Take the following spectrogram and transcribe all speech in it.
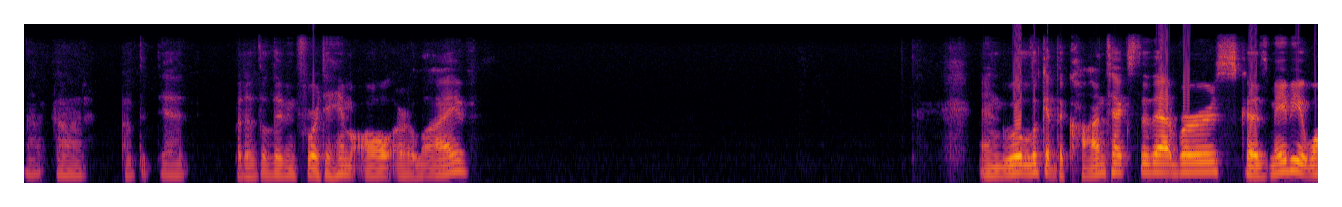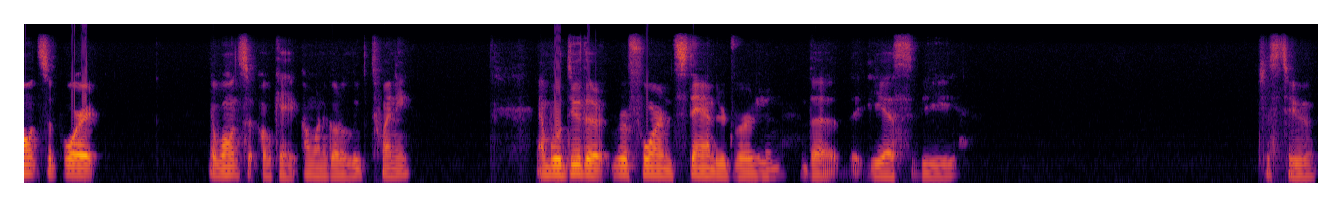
Not God of the dead, but of the living, for to him all are alive. And we'll look at the context of that verse because maybe it won't support. It won't. Su- okay, I want to go to Luke 20. And we'll do the Reformed Standard Version, the, the ESV, just to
